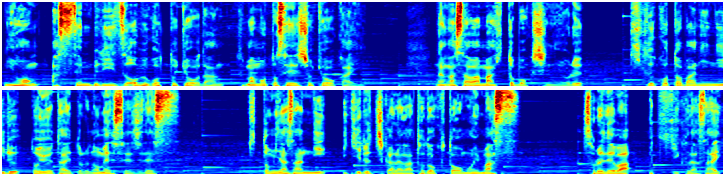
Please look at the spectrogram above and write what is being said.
日本アッセンブリーズ・オブ・ゴッド教団熊本聖書協会長澤真人牧師による「聞く言葉に似る」というタイトルのメッセージです。きっと皆さんに生きる力が届くと思います。それではお聞きください。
